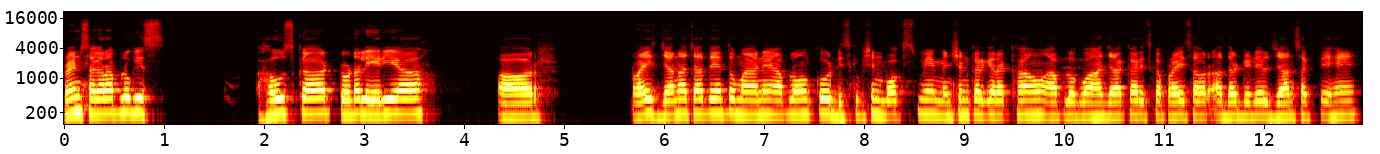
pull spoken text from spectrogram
फ्रेंड्स अगर आप लोग इस हाउस का टोटल एरिया और प्राइस जानना चाहते हैं तो मैंने आप लोगों को डिस्क्रिप्शन बॉक्स में मेंशन करके रखा हूँ। आप लोग वहाँ जाकर इसका प्राइस और अदर डिटेल्स जान सकते हैं।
